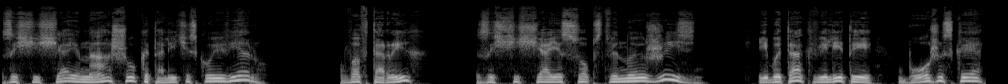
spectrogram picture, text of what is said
защищая нашу католическую веру. Во-вторых, защищая собственную жизнь, ибо так велит и божеское,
